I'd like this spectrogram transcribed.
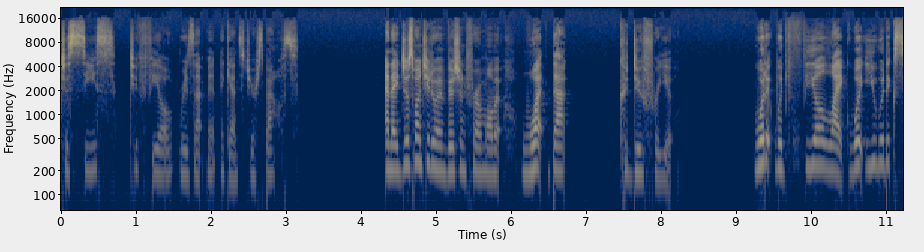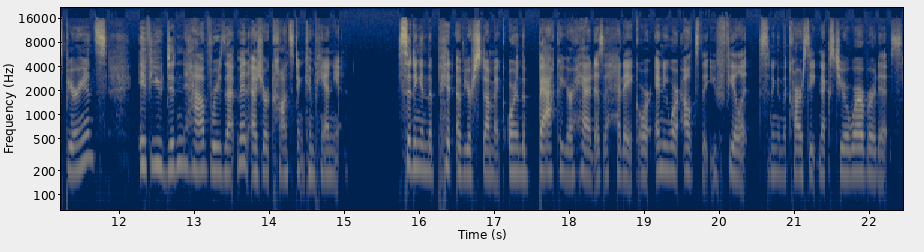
to cease to feel resentment against your spouse. And I just want you to envision for a moment what that could do for you. What it would feel like, what you would experience if you didn't have resentment as your constant companion sitting in the pit of your stomach or in the back of your head as a headache or anywhere else that you feel it, sitting in the car seat next to you or wherever it is.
